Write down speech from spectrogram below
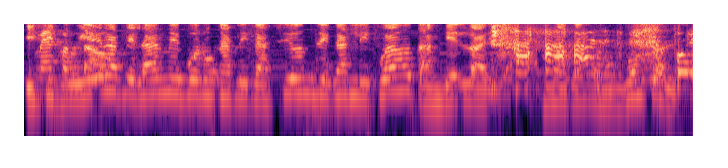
Y si pudiera pelarme por una aplicación de gas licuado, también lo haría. por,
